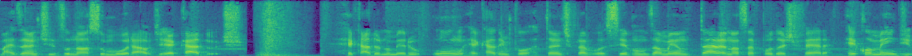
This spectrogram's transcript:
Mas antes, o nosso mural de recados. Recado número 1, um, recado importante para você, vamos aumentar a nossa podosfera. Recomende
